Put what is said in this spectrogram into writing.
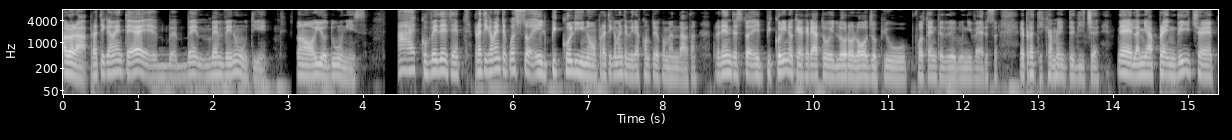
Allora, praticamente, eh, ben, benvenuti. Sono io, Dunis. Ah, ecco, vedete, praticamente questo è il piccolino, praticamente vi racconto io com'è andata. Praticamente sto, è il piccolino che ha creato l'orologio più potente dell'universo. E praticamente dice, eh, la mia apprendice,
